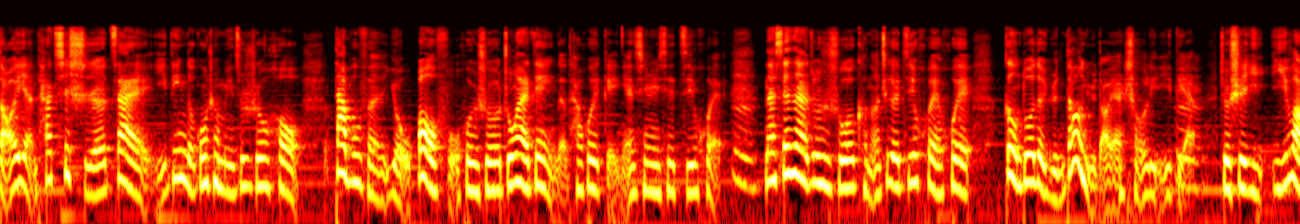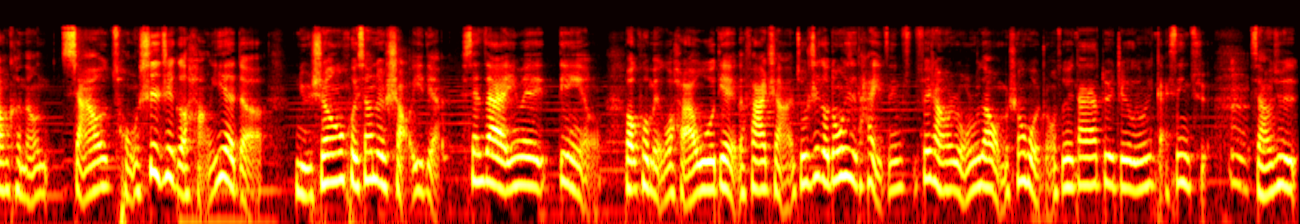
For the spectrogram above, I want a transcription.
导演他其实在一定的功成名就之后，大部分有抱负或者说钟爱电影的，他会给年轻人一些机会。嗯，那现在就是说，可能这个机会会更多的匀到女导演手里一点，嗯就是以以往可能想要从事这个行业的女生会相对少一点。现在因为电影，包括美国好莱坞电影的发展，就这个东西它已经非常融入到我们生活中，所以大家对这个东西感兴趣，嗯想要去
